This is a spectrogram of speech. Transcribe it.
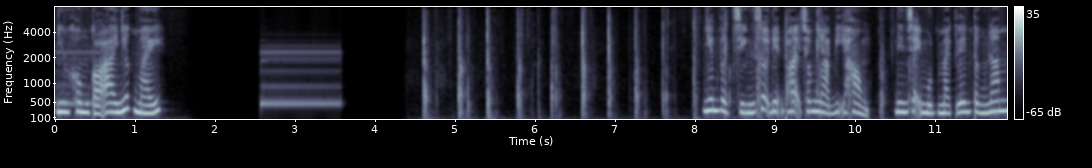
nhưng không có ai nhấc máy. Nhân vật chính sợ điện thoại trong nhà bị hỏng nên chạy một mạch lên tầng 5.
